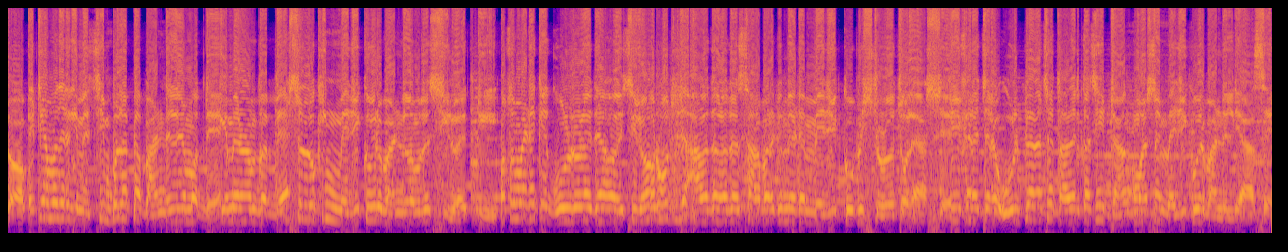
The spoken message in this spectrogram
টপ এটি আমাদের গেমে সিম্পল একটা বান্ডেলের মধ্যে গেমের one of the best looking magic বান্ডেলের মধ্যে ছিল একটি। প্রথমে এটাকে গোল্ড রোলে দেওয়া হয়েছিল। পরবর্তীতে আলাদা আলাদা সার্ভার কিন্তু এটা ম্যাজিক কিউব স্টোরে চলে আসছে। ফ্রি ফায়ার যারা উল প্লেয়ার আছে, তাদের কাছে ডাঙ্ক মাস্টার ম্যাজিক কিউবের বান্ডেলটি আছে।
